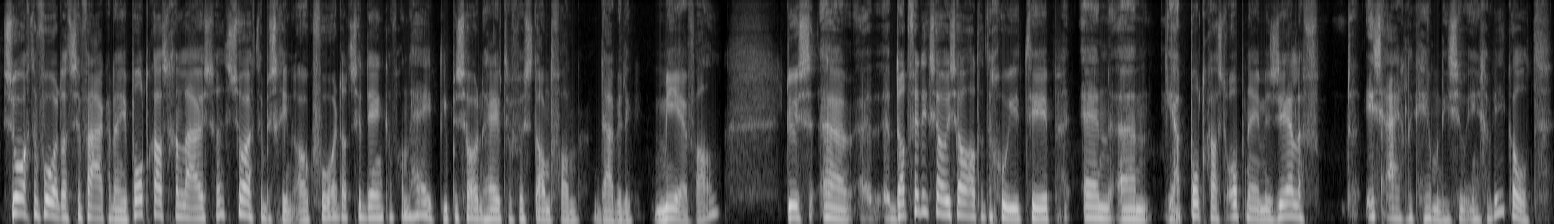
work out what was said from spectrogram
Zorg ervoor dat ze vaker naar je podcast gaan luisteren. Zorg er misschien ook voor dat ze denken van... hé, hey, die persoon heeft er verstand van, daar wil ik meer van. Dus uh, dat vind ik sowieso altijd een goede tip. En um, ja, podcast opnemen zelf dat is eigenlijk helemaal niet zo ingewikkeld.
